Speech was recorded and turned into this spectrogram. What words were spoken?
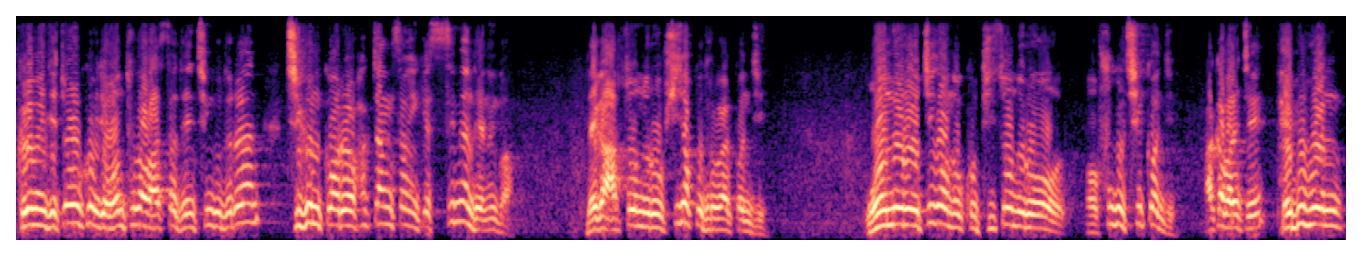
그러면 이제 조금 이제 원투가 마스터 된 친구들은 지금 거를 확장성 있게 쓰면 되는 거야. 내가 앞손으로 휘젓고 들어갈 건지 원으로 찍어 놓고 뒷손으로 어, 훅을 칠 건지. 아까 말했지? 대부분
